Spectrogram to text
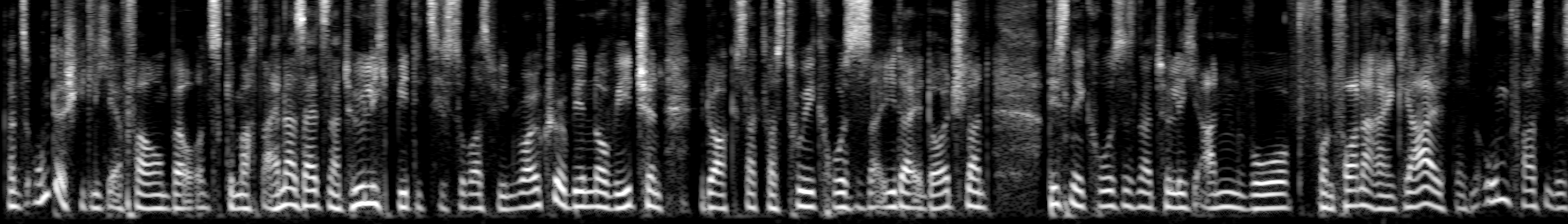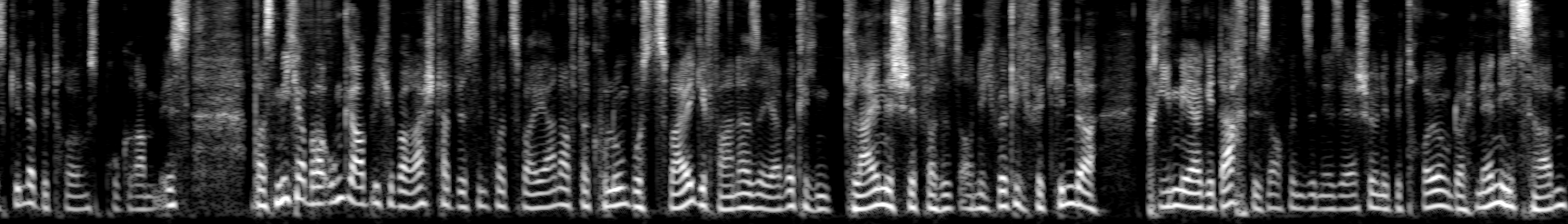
ganz unterschiedliche Erfahrungen bei uns gemacht. Einerseits natürlich bietet sich sowas wie ein Royal Caribbean Norwegian, wie du auch gesagt hast, TUI Großes AIDA in Deutschland, Disney Großes natürlich an, wo von vornherein klar ist, dass ein umfassendes Kinderbetreuungsprogramm ist. Was mich aber unglaublich unglaublich überrascht hat. Wir sind vor zwei Jahren auf der Columbus 2 gefahren, also ja wirklich ein kleines Schiff, was jetzt auch nicht wirklich für Kinder primär gedacht ist, auch wenn sie eine sehr schöne Betreuung durch Nannies haben.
